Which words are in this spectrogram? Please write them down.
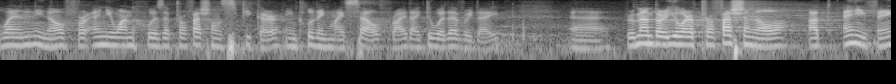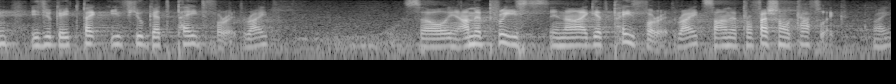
when, you know, for anyone who is a professional speaker, including myself, right? I do it every day. Uh, remember, you are a professional at anything if you get paid, if you get paid for it, right? So you know, I'm a priest, and I get paid for it, right? So I'm a professional Catholic, right?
